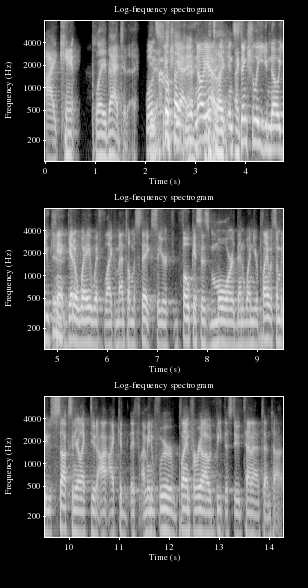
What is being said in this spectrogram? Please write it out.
I can't play bad today. Well, You know? instinct- Like, yeah, it- no, yeah. Like, like- instinctually, you know, you can't get away with like mental mistakes. So your focus is more than when you're playing with somebody who sucks, and you're like, dude, I, I could, if I mean, if we were playing for real, I would beat this dude ten out of ten times.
